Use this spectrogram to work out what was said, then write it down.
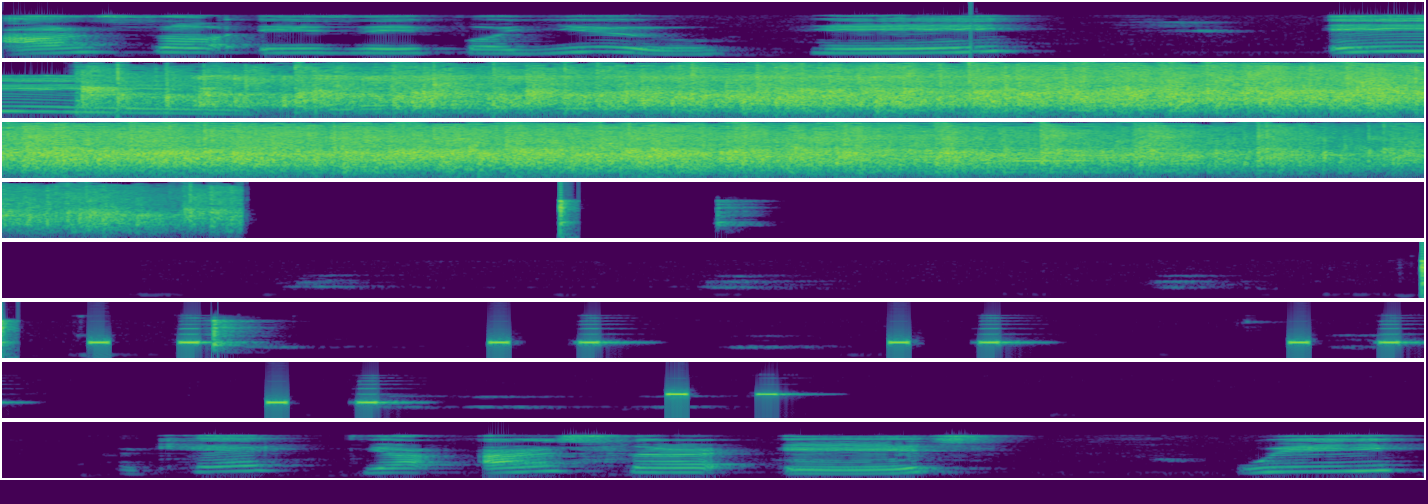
Also easy for you. He is. Okay, your answer is we.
